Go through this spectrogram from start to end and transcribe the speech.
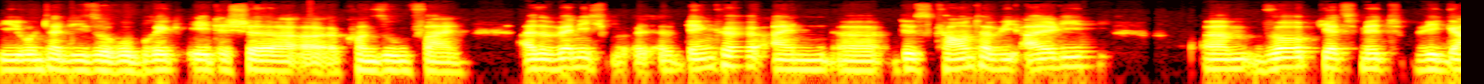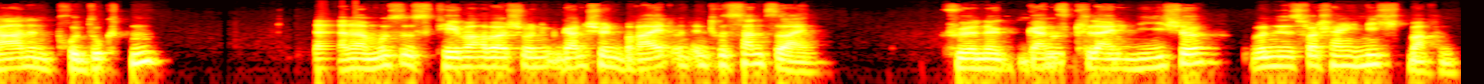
die unter diese Rubrik ethische äh, Konsum fallen. Also wenn ich äh, denke, ein äh, Discounter wie Aldi ähm, wirbt jetzt mit veganen Produkten, dann muss das Thema aber schon ganz schön breit und interessant sein für eine ganz kleine Nische würden sie es wahrscheinlich nicht machen.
